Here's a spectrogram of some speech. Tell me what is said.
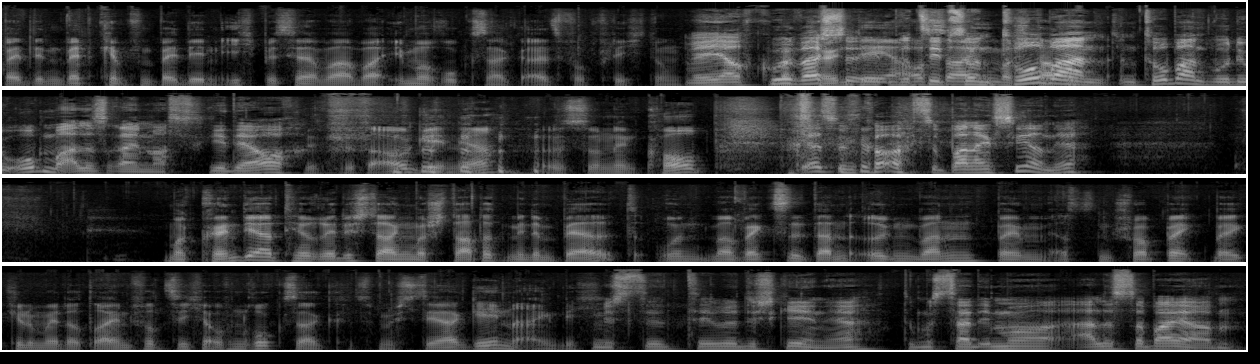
bei den Wettkämpfen, bei denen ich bisher war, war immer Rucksack als Verpflichtung. Wäre ja auch cool, Man weißt du, im Prinzip sagen, so ein Turban, ein Turban, wo du oben alles reinmachst, geht ja auch. Das wird auch gehen, ja. so einen Korb. Ja, so ein Korb, so balancieren, ja. Man könnte ja theoretisch sagen, man startet mit dem Belt und man wechselt dann irgendwann beim ersten Dropback bei Kilometer 43 auf den Rucksack. Das müsste ja gehen eigentlich. Müsste theoretisch gehen, ja. Du musst halt immer alles dabei haben.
